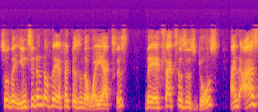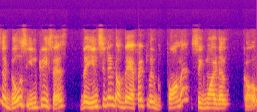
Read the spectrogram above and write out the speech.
So the incident of the effect is in the y-axis, the x-axis is dose, and as the dose increases, the incident of the effect will form a sigmoidal curve.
